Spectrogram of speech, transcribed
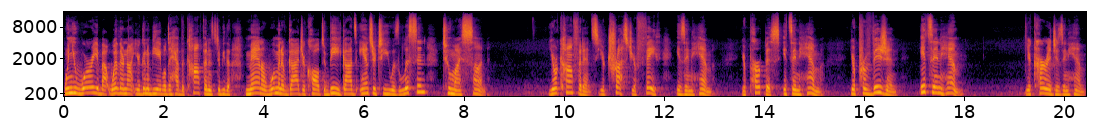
When you worry about whether or not you're going to be able to have the confidence to be the man or woman of God you're called to be, God's answer to you is listen to my son. Your confidence, your trust, your faith is in Him. Your purpose, it's in Him. Your provision, it's in Him. Your courage is in Him.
